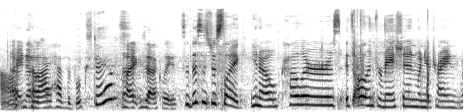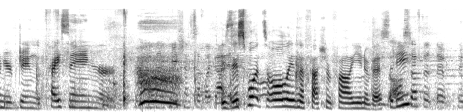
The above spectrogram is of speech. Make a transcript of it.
Um, I know. Can I have the book stands? Uh, exactly. So this is just like you know colors. It's all information when you're trying when you're doing with pricing or stuff like that. Is this what's all in the Fashionphile It's all University? stuff that, that, that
